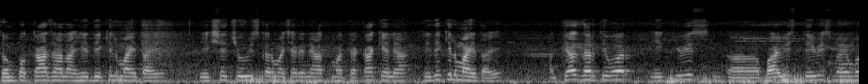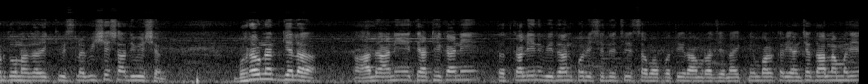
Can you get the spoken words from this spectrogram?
संप का झाला हे देखील माहीत आहे. एकशे चोवीस कर्मचाऱ्यांनी आत्महत्या का केल्या हे देखील माहीत आहे. आणि त्याच धर्तीवर एकवीस बावीस तेवीस नोव्हेंबर दोन हजार एकवीसला विशेष अधिवेशन भरवण्यात गेलं आलं आणि त्या ठिकाणी तत्कालीन विधान परिषदेचे सभापती रामराजे नाईक निंबाळकर यांच्या दालनामध्ये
